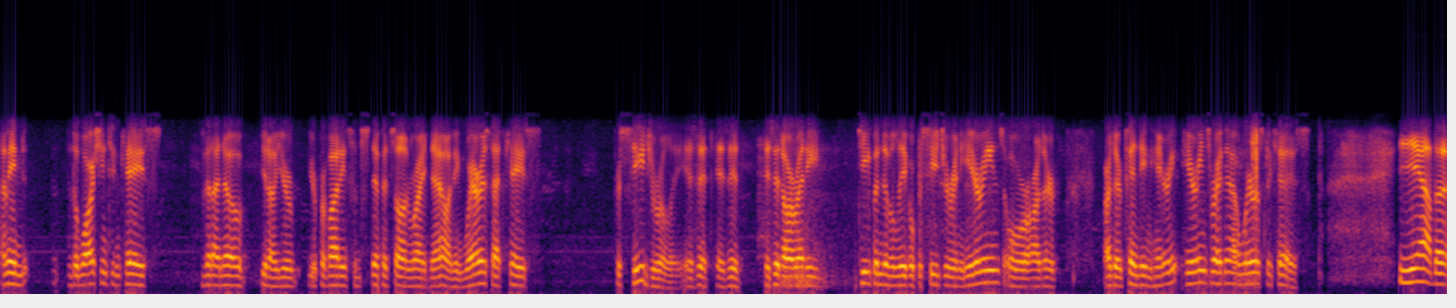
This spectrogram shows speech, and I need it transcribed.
I mean, the Washington case that I know you know you're you're providing some snippets on right now. I mean, where is that case procedurally? Is it is it is it already deep into the legal procedure in hearings, or are there are there pending hearing, hearings right now? Where is the case? Yeah, the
